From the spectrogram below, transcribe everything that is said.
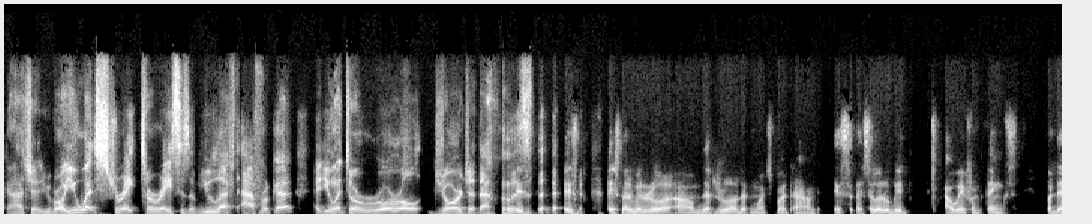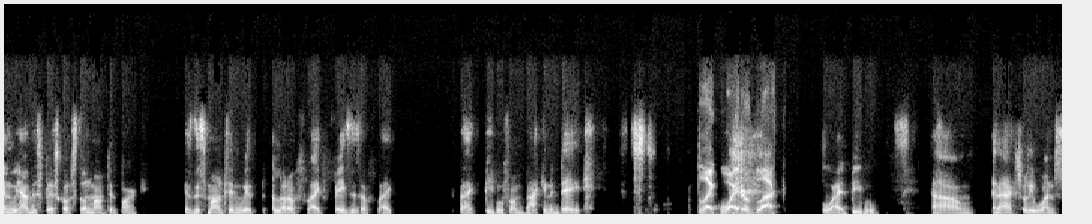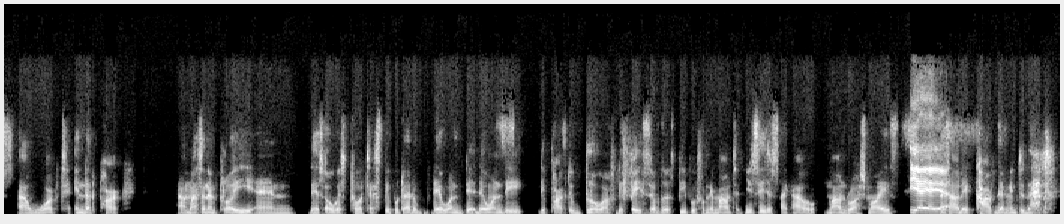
Gotcha. You bro, you went straight to racism. You left Africa and you went to a rural Georgia. That was it's it's not even rural um that rural that much but um it's it's a little bit away from things but then we have this place called stone mountain park it's this mountain with a lot of like phases of like like people from back in the day like white or black. white people um and i actually once uh, worked in that park um, as an employee and there's always protests people try to they want they, they want the the park to blow off the faces of those people from the mountain you see just like how mount rushmore is Yeah, yeah, yeah. That's how they carved them into that.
